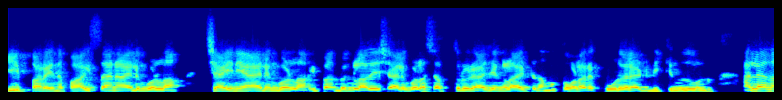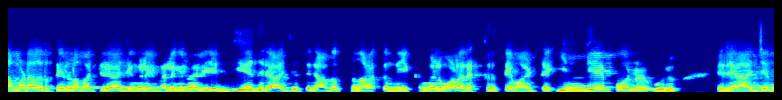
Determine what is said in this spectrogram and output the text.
ഈ പറയുന്ന പാകിസ്ഥാൻ ആയാലും കൊള്ളാം ചൈന ആയാലും കൊള്ളാം ഇപ്പൊ ബംഗ്ലാദേശ് ആയാലും കൊള്ളാം ശത്രു രാജ്യങ്ങളായിട്ട് നമുക്ക് വളരെ കൂടുതലായിട്ട് നിൽക്കുന്നത് കൊണ്ടും അല്ല നമ്മുടെ അതിർത്തിയിലുള്ള മറ്റു രാജ്യങ്ങളെയും അല്ലെങ്കിൽ ഏത് ഏത് രാജ്യത്തിന് അകത്ത് നടക്കുന്ന നീക്കങ്ങൾ വളരെ കൃത്യമായിട്ട് ഇന്ത്യയെ പോലെ ഒരു രാജ്യം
